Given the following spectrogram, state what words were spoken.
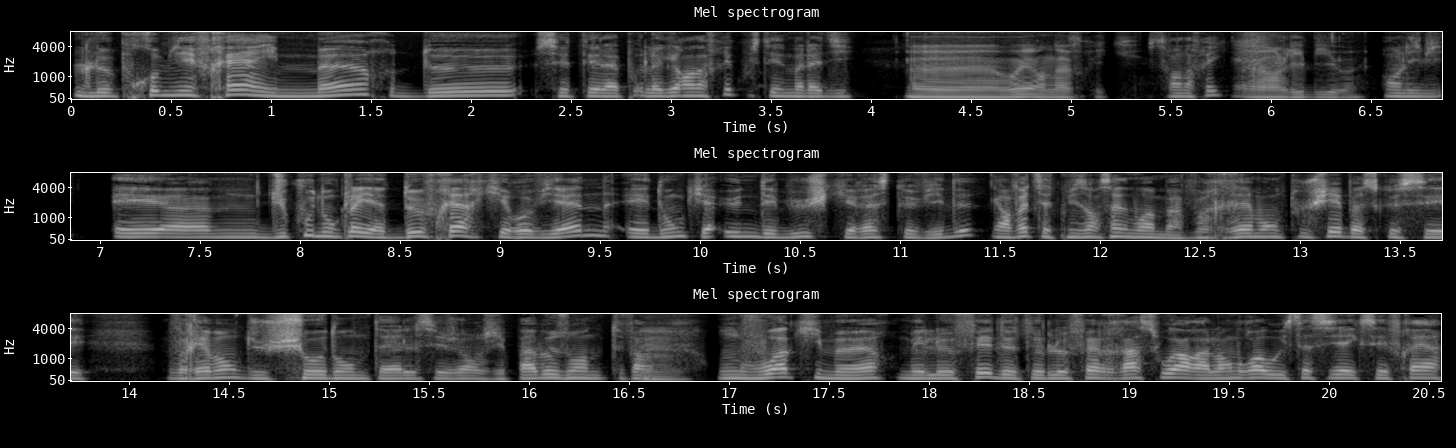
Le premier frère, il meurt de. C'était la, la guerre en Afrique ou c'était une maladie? Euh, ouais, en Afrique. C'est en Afrique Euh, en Libye, ouais. En Libye. Et euh, du coup, donc là, il y a deux frères qui reviennent et donc il y a une des bûches qui reste vide. Et en fait, cette mise en scène, moi, m'a vraiment touché parce que c'est vraiment du show don't tell. C'est genre, j'ai pas besoin de. te- Enfin, Mm. on voit qu'il meurt, mais le fait de te le faire rasseoir à l'endroit où il s'asseyait avec ses frères,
